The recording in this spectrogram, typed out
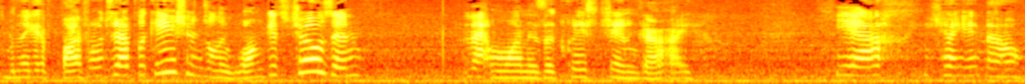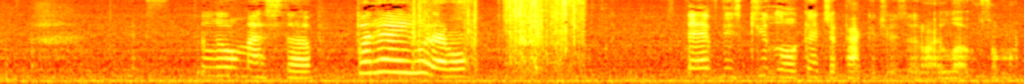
when they get 500 applications, only one gets chosen, and that one is a Christian guy. Yeah, yeah, you know, it's a little messed up. But hey, whatever. They have these cute little ketchup packages that I love so much.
